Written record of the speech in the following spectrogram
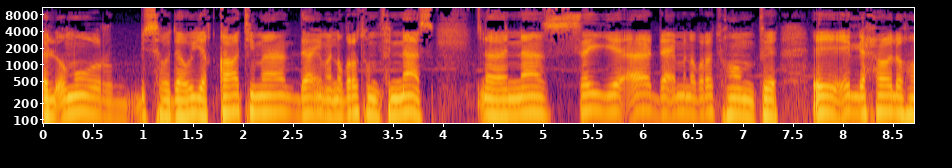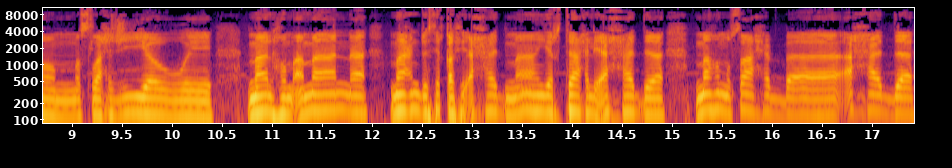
الأمور بسوداوية قاتمة. دائما نظرتهم في الناس آه، الناس سيئة. دائما نظرتهم في إيه، اللي حولهم مصلحجية وما لهم أمان. آه، ما عنده ثقة في أحد ما يرتاح لأحد ما هو مصاحب أحد.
